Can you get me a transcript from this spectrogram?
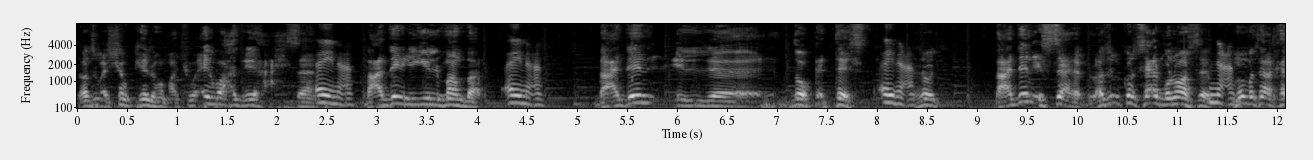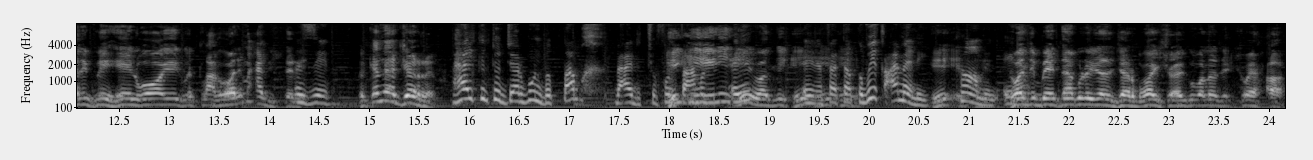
لازم أشوف كلهم أشوف أي واحد ريحة أحسن. أي نعم. بعدين يجي المنظر. أي نعم. بعدين الذوق التيست أي نعم. بعدين السعر لازم يكون سعر مناسب. نعم. مو مثلا خلي فيه هيل وايد ويطلع غالي ما حد يشتري. زين. فكنا أجرب. هل كنتوا تجربون بالطبخ بعد تشوفون اي طعمه؟ اي اي ودي اي نعم فتطبيق عملي إيه، كامل اي نعم. بيتنا أقول له جرب هاي شوي يقول والله شوي حار.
